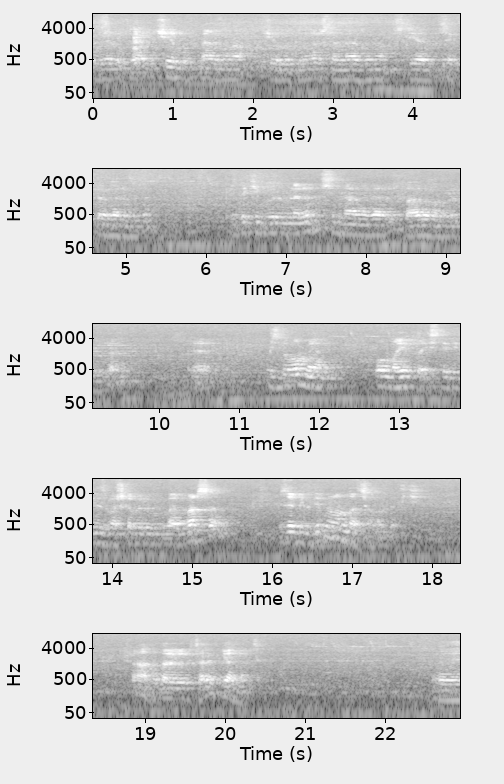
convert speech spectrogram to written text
özellikle iki yıllık mezuna, iki yıllık üniversite mezunu isteyen sektörlerimize bizdeki bölümlerin isimlerini verdik, var olan bölümlerin. Ee, bizde olmayan, olmayıp da istediğiniz başka bölümler varsa bize bildirin, onu da açalım dedik. Şu ana kadar öyle bir talep gelmedi. Ee,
